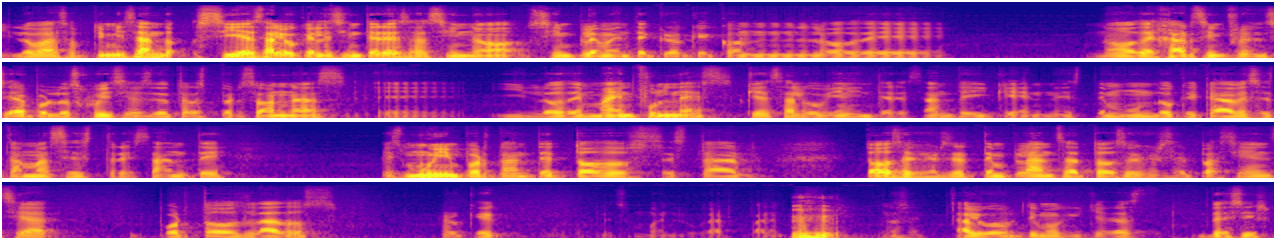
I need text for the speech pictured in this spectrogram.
y lo vas optimizando. Si es algo que les interesa, si no, simplemente creo que con lo de no dejarse influenciar por los juicios de otras personas eh, y lo de mindfulness, que es algo bien interesante y que en este mundo que cada vez está más estresante, es muy importante todos estar, todos ejercer templanza, todos ejercer paciencia por todos lados. Creo que es un buen lugar para empezar. No sé, algo último que quieras decir.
